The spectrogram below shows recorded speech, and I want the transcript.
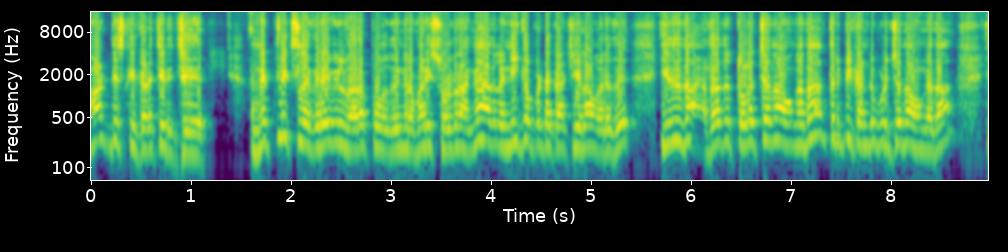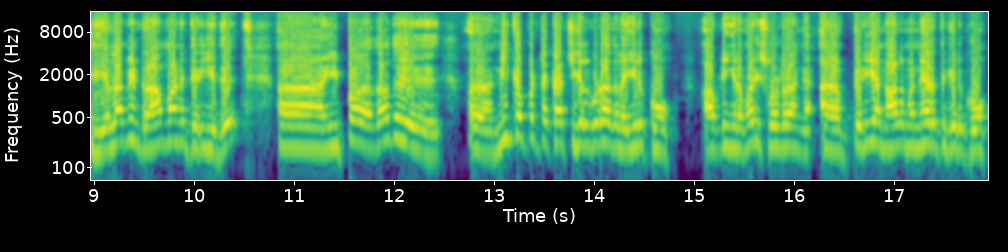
ஹார்ட் டிஸ்க் கிடச்சிருச்சு. நெட்ஃப்ளிக்ஸில் விரைவில் வரப்போகுதுங்கிற மாதிரி சொல்கிறாங்க அதில் நீக்கப்பட்ட காட்சியெல்லாம் வருது. இதுதான் அதாவது தொலைச்சதும் அவங்க தான் திருப்பி கண்டுபிடிச்சதும் அவங்க தான் இது எல்லாமே ட்ராமான்னு தெரியுது. இப்போ அதாவது நீக்கப்பட்ட காட்சிகள் கூட அதில் இருக்கும். அப்படிங்கிற மாதிரி சொல்கிறாங்க பெரிய நாலு மணி நேரத்துக்கு இருக்கும்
